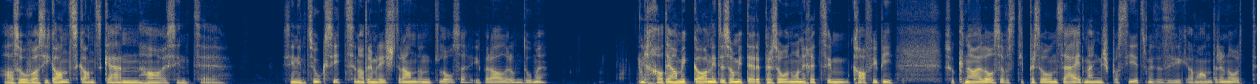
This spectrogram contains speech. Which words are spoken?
Also was ich ganz, ganz gerne habe, sind, äh, sind im Zug sitzen oder im Restaurant und hören überall rundherum. Ich kann damit gar nicht so mit der Person, wo ich jetzt im Kaffee bin, so genau hören, was die Person sagt. Manchmal passiert es mir, dass ich am anderen Ort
